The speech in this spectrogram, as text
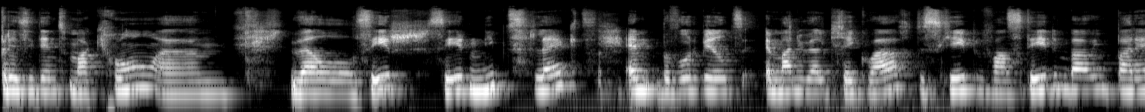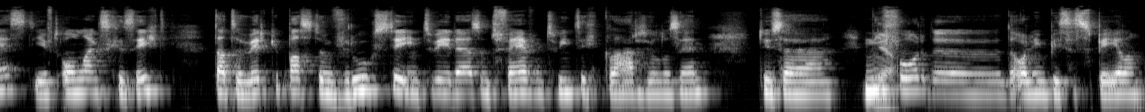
president Macron, ehm, wel zeer, zeer nipt lijkt. En bijvoorbeeld Emmanuel Grégoire, de van stedenbouw in Parijs, die heeft onlangs gezegd dat de werken pas ten vroegste in 2025 klaar zullen zijn. Dus eh, niet Ja. voor de, de Olympische Spelen.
